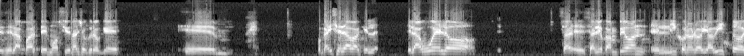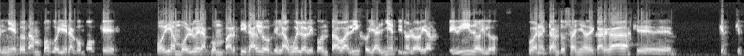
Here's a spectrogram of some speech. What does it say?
desde la parte emocional yo creo que eh, porque ahí se daba que el, el abuelo eh, salió campeón, el hijo no lo había visto, el nieto tampoco, y era como que podían volver a compartir algo que el abuelo le contaba al hijo y al nieto y no lo habían vivido, y lo, bueno, hay tantos años de cargadas que, que, que-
